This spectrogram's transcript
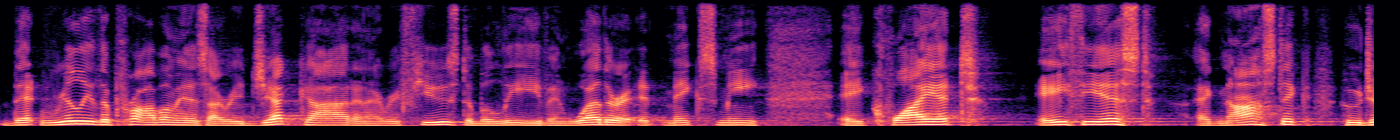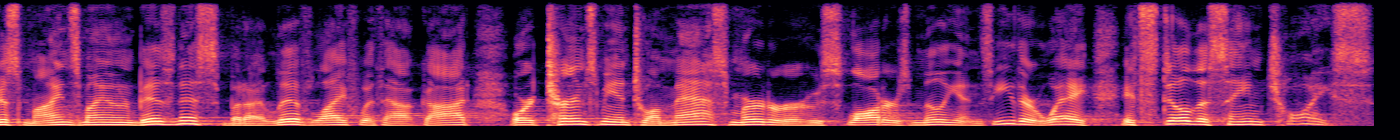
that really the problem is I reject God and I refuse to believe, and whether it makes me a quiet atheist, agnostic who just minds my own business, but I live life without God, or it turns me into a mass murderer who slaughters millions. Either way, it's still the same choice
